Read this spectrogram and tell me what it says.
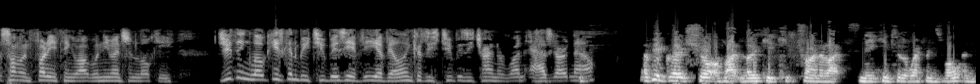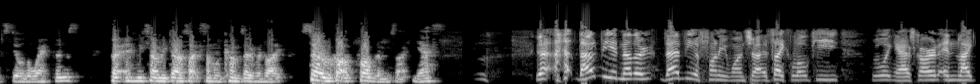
Something funny thing about when you mentioned Loki. Do you think Loki's going to be too busy to be a villain because he's too busy trying to run Asgard now? That'd be a great shot of like Loki keep trying to like sneak into the weapons vault and steal the weapons. But every time he does, like someone comes over and like, "Sir, we've got a problem." It's like, "Yes." Yeah, that would be another. That'd be a funny one shot. It's like Loki ruling Asgard, and like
